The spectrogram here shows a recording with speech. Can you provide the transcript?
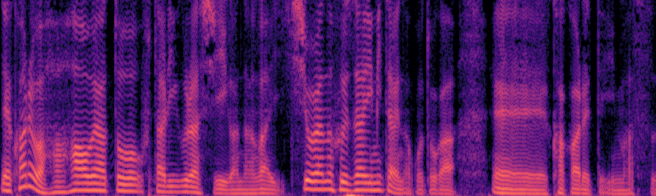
で、彼は母親と二人暮らしが長い、父親の不在みたいなことが、えー書かれています。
